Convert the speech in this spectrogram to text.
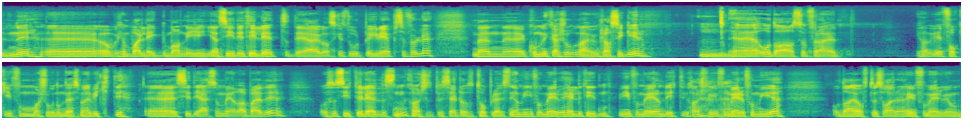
under. eh, og liksom, Hva legger man i gjensidig tillit? Det er et ganske stort begrep, selvfølgelig. Men kommunikasjon er jo en klassiker. Mm. og da altså fra et Vi får ikke informasjon om det som er viktig. Eh, sitter jeg som medarbeider, og så sitter ledelsen, kanskje spesielt også toppledelsen, ja, vi informerer jo hele tiden. Vi informerer om ditt, kanskje vi informerer for mye. Og da er ofte svaret informerer vi om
